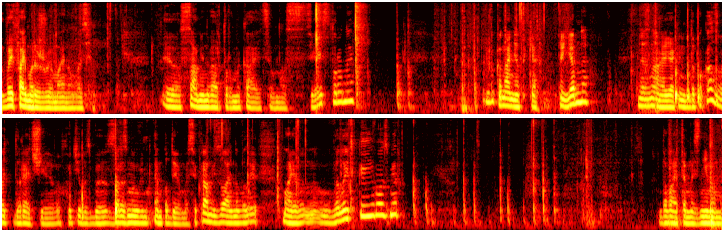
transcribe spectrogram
Wi-Fi мережу я маю на увазі. Е, Сам інвертор вмикається у нас з цієї сторони. Виконання таке приємне. Не знаю, як він буде показувати. До речі, хотілося б зараз ми увімкнемо, подивимося. Екран візуально вели... має великий розмір. Давайте ми знімемо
